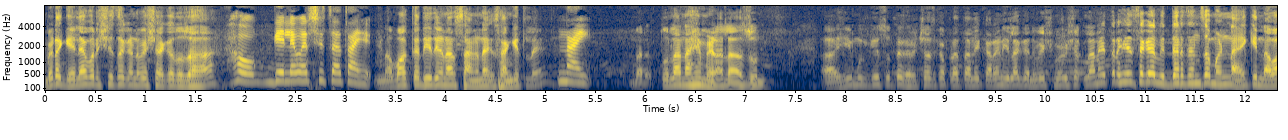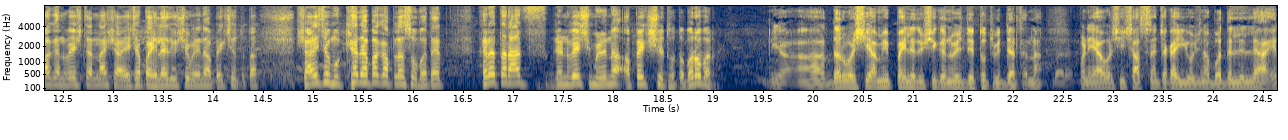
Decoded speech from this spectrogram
बेटा गेल्या वर्षीचा गणवेश आहे का तुझा हा? हो गेल्या वर्षीचाच आहे. नवा कधी देणार सांगण्या सांगितलंय? नाही. बरं तुला नाही मिळाला अजून. अं, ही मुलगी सुद्धा घरच्याच कपड्यात आली कारण हिला गणवेश मिळू शकला नाही. तर हे सगळ्या विद्यार्थ्यांचं म्हणणं आहे की नवा गणवेश त्यांना शाळेच्या पहिल्या दिवशी मिळणं अपेक्षित होतं. शाळेचे मुख्याध्यापक आपल्यासोबत आहेत. खरं तर आज गणवेश मिळणं अपेक्षित होतं बरोबर? या, दरवर्षी आम्ही पहिल्या दिवशी गणवेश देतोच विद्यार्थ्यांना. पण यावर्षी शासनाच्या काही योजना बदललेल्या आहेत.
